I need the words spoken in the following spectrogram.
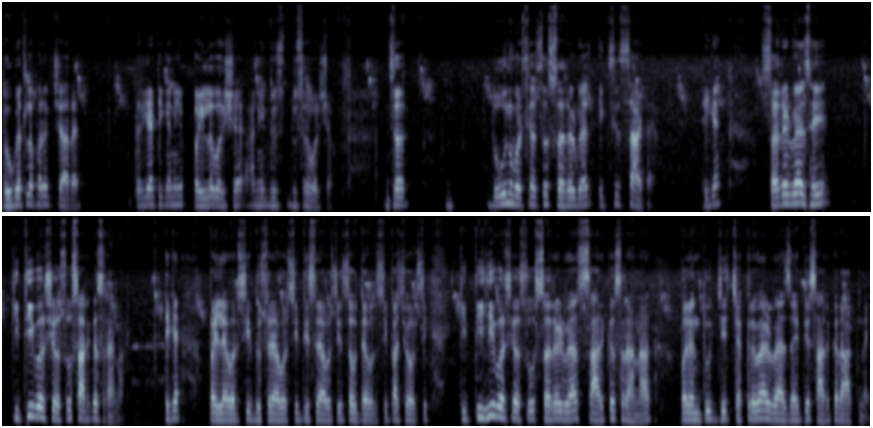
दोघातला फरक चार आहे. तर या ठिकाणी पहिलं वर्ष आहे आणि दुस दुसरं वर्ष जर दोन वर्षाचं सरळ व्याज एकशे साठ आहे ठीक आहे? सरळ व्याज हे किती वर्ष असो सारखंच राहणार ठीक आहे? पहिल्या वर्षी दुसऱ्या वर्षी तिसऱ्या वर्षी चौथ्या वर्षी पाचव्या वर्षी कितीही वर्ष असो सरळ व्याज सारखंच राहणार परंतु जे चक्रव्याळ व्याज आहे ते सारखं राहत नाही.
